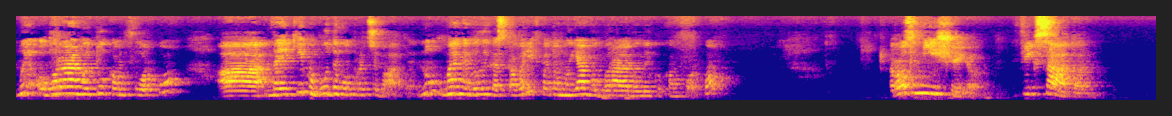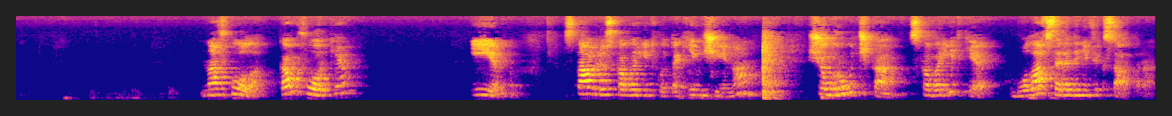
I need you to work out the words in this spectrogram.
Ми обираємо ту комфорку, на якій ми будемо працювати. Ну, в мене велика сковорідка, тому я вибираю велику комфорку. Розміщую фіксатор навколо комфорки і ставлю сковорідку таким чином, щоб ручка сковорідки була всередині фіксатора.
